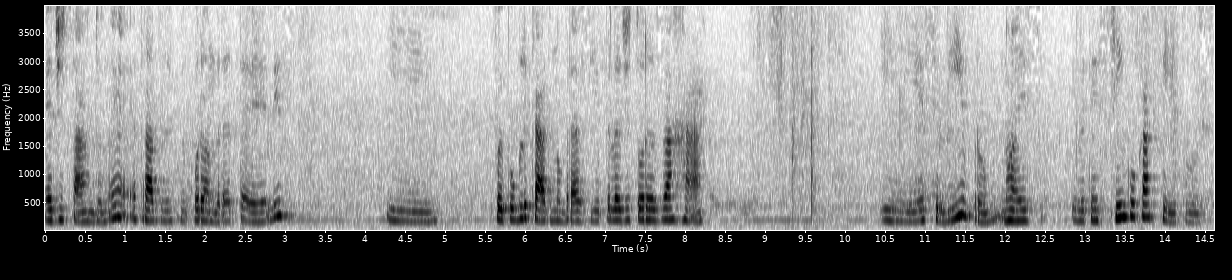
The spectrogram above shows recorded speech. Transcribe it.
editado, né? É traduzido por André Teles e foi publicado no Brasil pela editora Zahar. E esse livro, nós, ele tem cinco capítulos.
